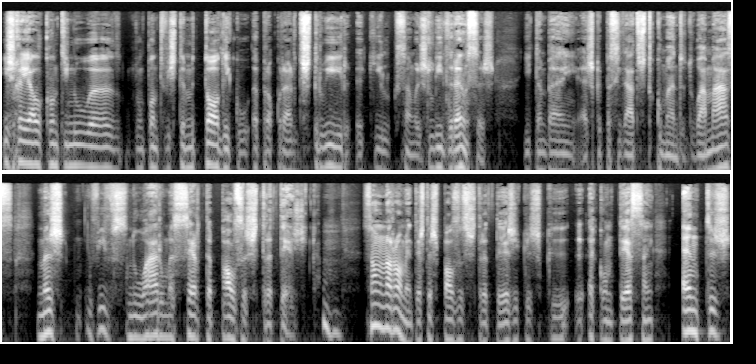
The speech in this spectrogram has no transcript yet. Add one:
Israel continua, de um ponto de vista metódico, a procurar destruir aquilo que são as lideranças e também as capacidades de comando do Hamas, mas vive-se no ar uma certa pausa estratégica. São normalmente estas pausas estratégicas que eh, acontecem antes,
